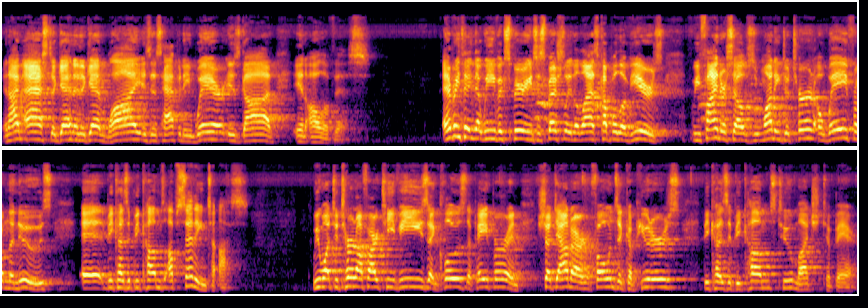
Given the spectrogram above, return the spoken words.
And I'm asked again and again, why is this happening? Where is God in all of this? Everything that we've experienced, especially in the last couple of years, we find ourselves wanting to turn away from the news eh, because it becomes upsetting to us. We want to turn off our TVs and close the paper and shut down our phones and computers because it becomes too much to bear.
